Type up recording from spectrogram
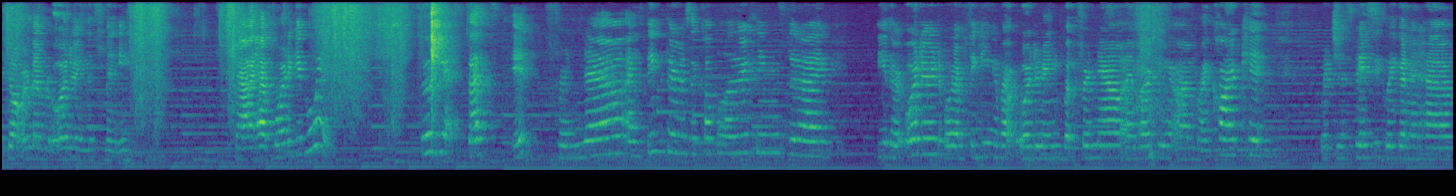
I don't remember ordering this many. Now I have more to give away. So yes, that's it for now. I think there is a couple other things that I either ordered or I'm thinking about ordering, but for now I'm working on my car kit, which is basically going to have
